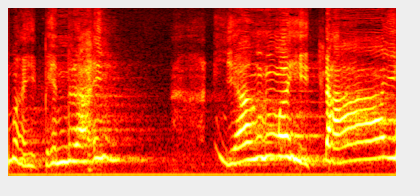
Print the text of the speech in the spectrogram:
ไม่เป็นไร ยังไม่ตาย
